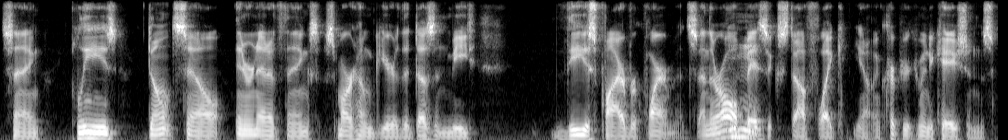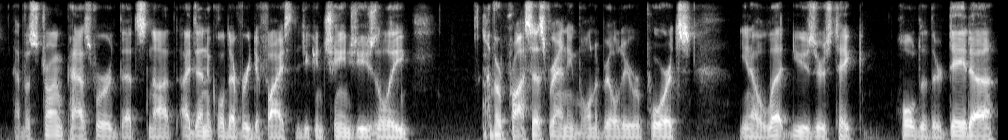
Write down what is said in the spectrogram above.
saying please don't sell internet of things smart home gear that doesn't meet these five requirements. And they're all mm-hmm. basic stuff like you know encrypt your communications have a strong password that's not identical to every device that you can change easily have a process for handling vulnerability reports you know let users take hold of their data.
